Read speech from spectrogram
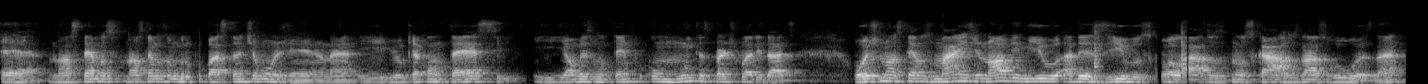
É, nós temos, nós temos um grupo bastante homogêneo, né? E, e, o que acontece, e ao mesmo tempo com muitas particularidades. Hoje nós temos mais de 9 mil adesivos colados nos carros, nas ruas, né?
